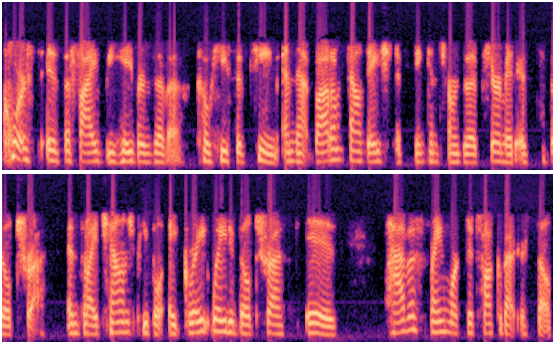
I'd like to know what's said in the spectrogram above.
course is the five behaviors of a cohesive team. And that bottom foundation, if you think in terms of a pyramid, is to build trust. And so I challenge people a great way to build trust is have a framework to talk about yourself.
